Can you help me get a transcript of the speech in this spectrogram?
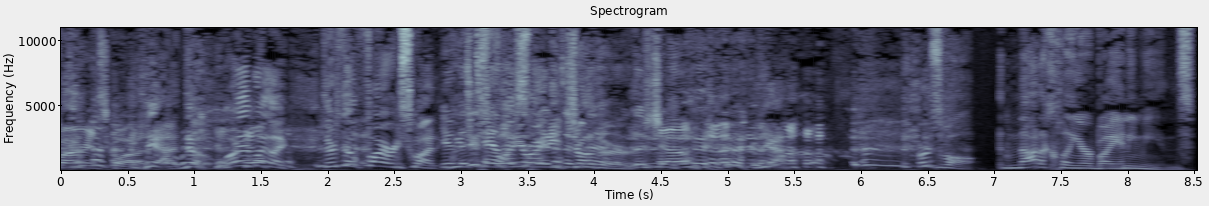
firing squad. Yeah, no. Why am I like? There's no firing squad. You're we just Taylor fire at each of the- other. The, show. yeah. First of all, not a clinger by any means.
